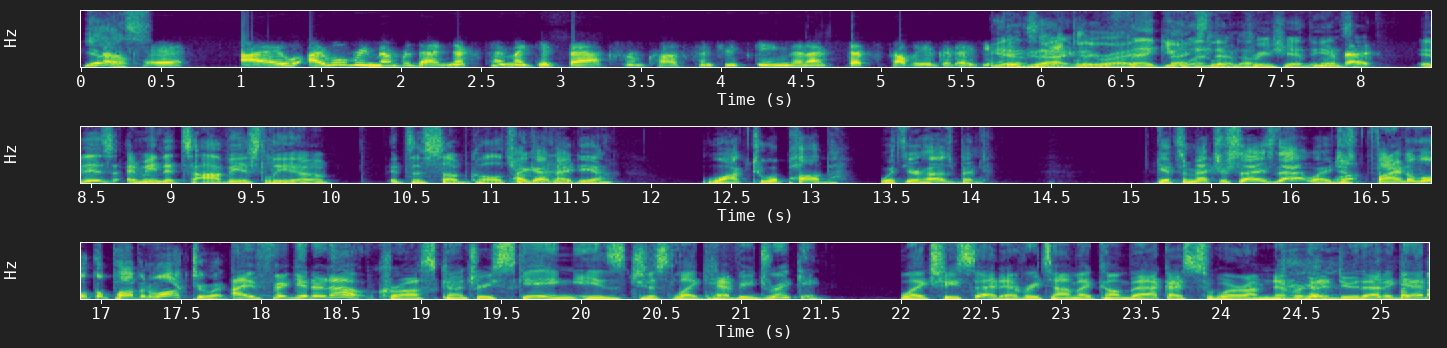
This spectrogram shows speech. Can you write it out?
Yes. Okay. I I will remember that next time I get back from cross country skiing. That I that's probably a good idea. Yeah, Exactly right. Thank you, Thanks, Linda. Linda. Appreciate the You insight. bet. It is. I mean, it's obviously a. It's a subculture. I got an idea. Walk to a pub with your husband. Get some exercise that way. Just find a local pub and walk to it. I figured it out. Cross country skiing is just like heavy drinking. Like she said, every time I come back, I swear I'm never going to do that again.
